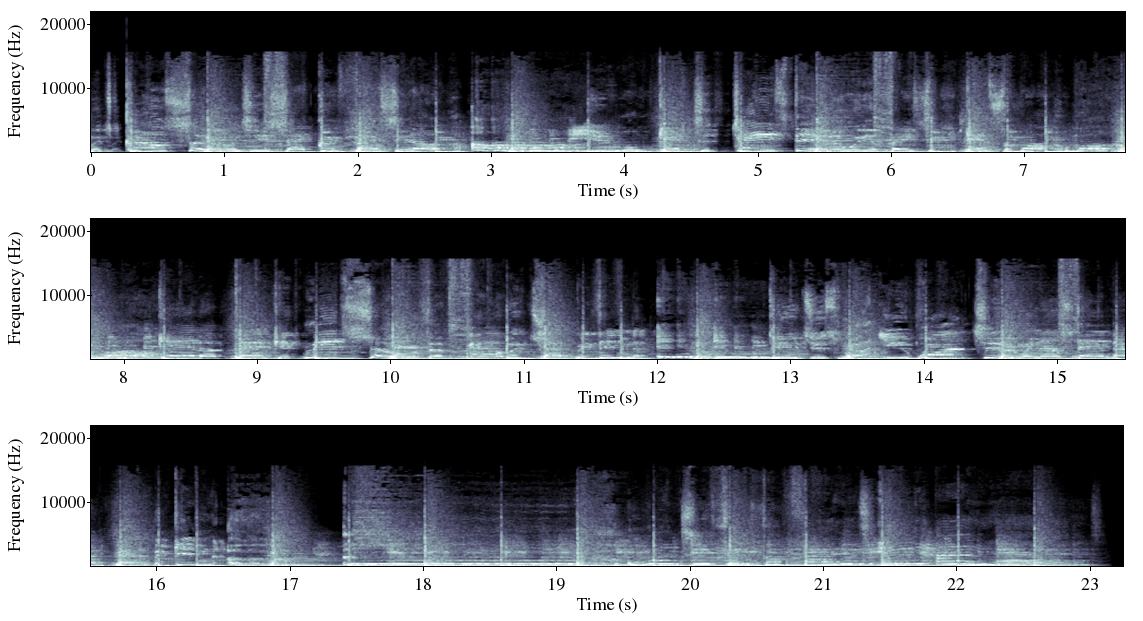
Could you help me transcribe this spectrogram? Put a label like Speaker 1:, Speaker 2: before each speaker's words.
Speaker 1: much closer to sacrifice it all.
